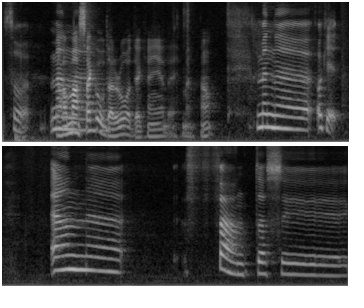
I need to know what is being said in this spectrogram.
Så, men, jag har massa eh, goda råd jag kan ge dig. Men, ja. Men eh, okej. En uh, fantasy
